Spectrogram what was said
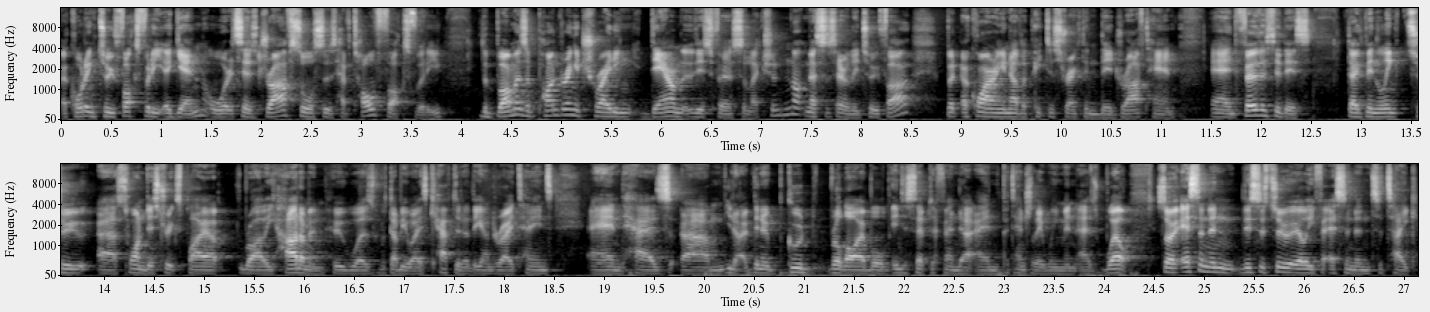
according to Fox Footy again, or it says draft sources have told Fox Footy the Bombers are pondering a trading down this first selection, not necessarily too far, but acquiring another pick to strengthen their draft hand. And further to this, they've been linked to uh, Swan Districts player Riley Hardeman, who was WA's captain at the under 18s and has um, you know been a good, reliable intercept defender and potentially a wingman as well. So Essendon, this is too early for Essendon to take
